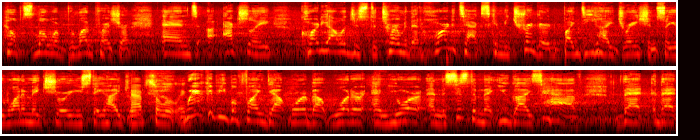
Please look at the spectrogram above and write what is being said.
helps lower blood pressure. And uh, actually, cardiologists determine that heart attacks can be triggered by dehydration. So you want to make sure you stay hydrated. Absolutely. Where can people find out more about water and your and the system that you guys have that that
